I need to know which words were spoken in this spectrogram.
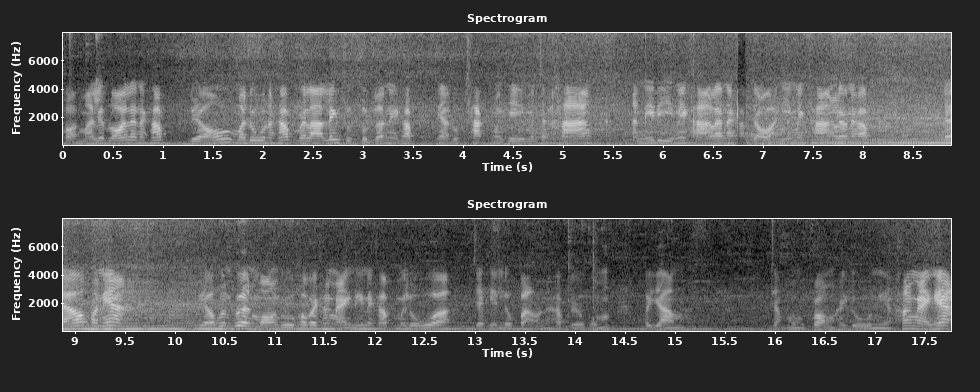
ถอดมาเรียบร้อยแล้วนะครับ เดี๋ยวมาดูนะครับ เวลาเร่งสุดๆแล้วนี่ครับเนี่ยลูกชักบางทีมันจะค้าง อันนี้ดีไม่ค้างแล้วนะครับจังหวะนี้ไม่ค้างแล้วนะครับ แล้วคนเนี้ยเดี๋ยวเพื่อนๆมองดูเข้าไปข้างในนี้นะครับ ไม่รู้ว่าจะเห็นหรือเปล่านะครับเดี๋ยวผมพยายามจับมุมกล้องให้ดูเนี่ยข้างในเนี่ย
